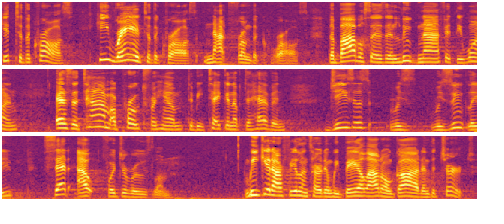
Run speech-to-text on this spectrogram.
get to the cross. He ran to the cross, not from the cross. The Bible says in Luke 9:51, as the time approached for him to be taken up to heaven, Jesus res- resolutely set out for Jerusalem. We get our feelings hurt and we bail out on God and the church.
